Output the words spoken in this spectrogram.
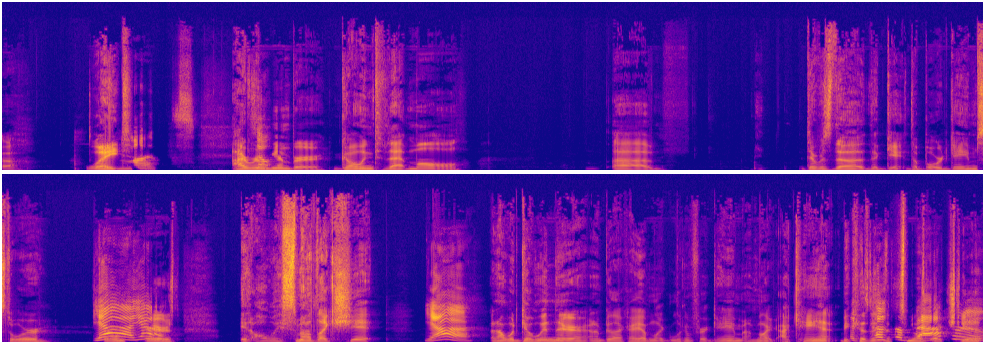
Oh. Wait. Months. I So- remember going to that mall. Uh, there was the the game the board game store. Yeah, yeah. It always smelled like shit, Yeah. and I would go in there and I'd be like, "Hey, I'm like looking for a game." I'm like, I can't because it just smells like shit.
